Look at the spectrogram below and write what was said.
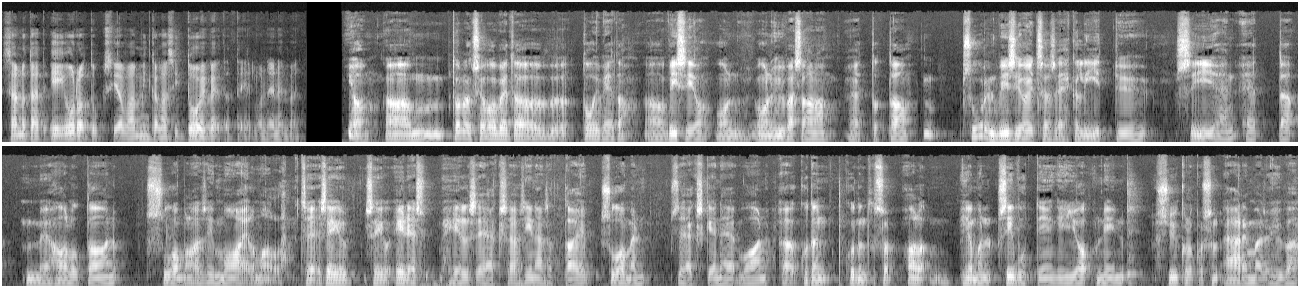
sanotaan, että ei odotuksia, vaan minkälaisia toiveita teillä on enemmän? Joo, ähm, todella se toiveita, toiveita äh, visio on, on hyvä sana. Et, tota, suurin visio itse asiassa ehkä liittyy siihen, että me halutaan suomalaisia maailmalla. Se, se, ei, ole, se ei ole edes Helseäksää sinänsä tai Suomen cx vaan äh, kuten, kuten tuossa al, hieman sivuttiinkin jo, niin syklokos on äärimmäisen hyvä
